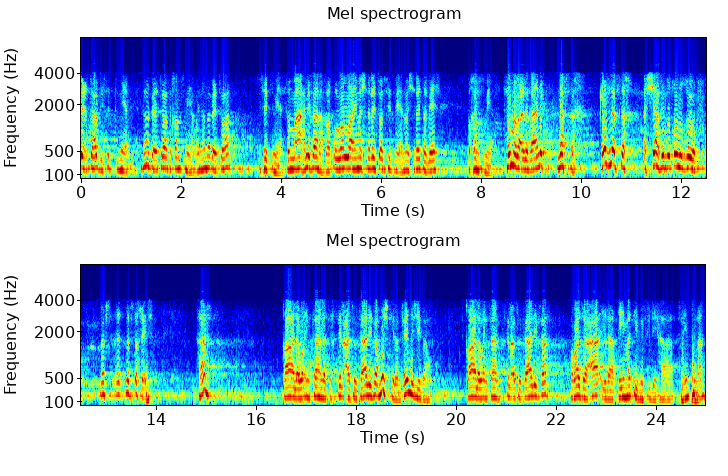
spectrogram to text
بعتها ب 600 ما بعتها ب 500 وإنما بعتها ب 600 ثم أحلف أنا فأقول والله ما اشتريتها ب 600 إنما اشتريتها بإيش؟ ب 500 ثم بعد ذلك نفسخ كيف نفسخ الشاه في بطون الضيوف نفس نفسخ إيش؟ ها؟ قال وإن كانت السلعة تالفة مشكلة فين نجيبها؟ قال وإن كانت السلعة تالفة رجع إلى قيمة مثلها فهمت الآن؟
